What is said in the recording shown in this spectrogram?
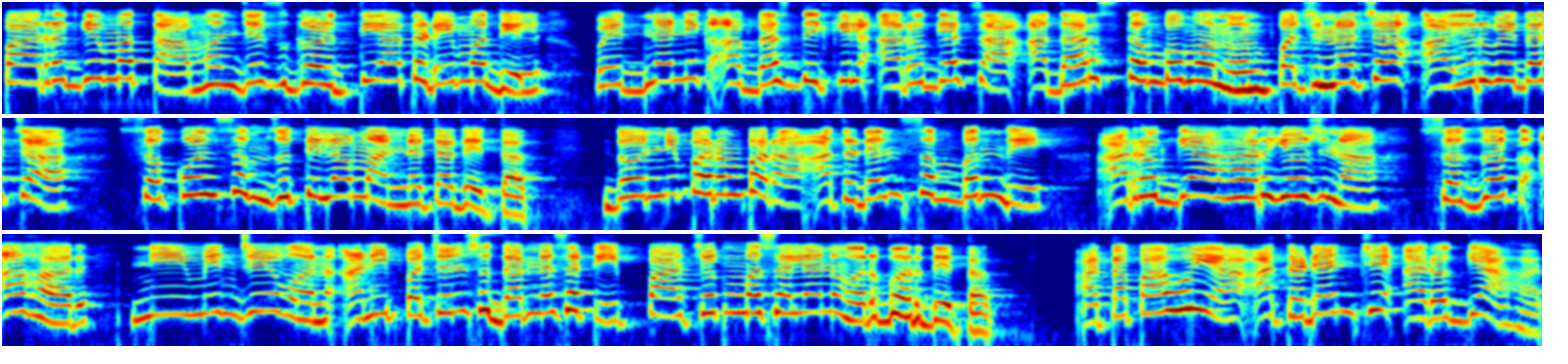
पारग्यमता म्हणजेच गळती आतडेमधील वैज्ञानिक अभ्यास देखील आरोग्याचा आधारस्तंभ म्हणून पचनाच्या आयुर्वेदाच्या सखोल समजुतीला मान्यता देतात. दोन्ही परंपरा आतड्यांसंबंधी आरोग्य आहार योजना सजग आहार नियमित जेवण आणि पचन सुधारण्यासाठी पाचक मसाल्यांवर भर देतात. आता पाहूया आतड्यांचे आरोग्य आहार.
